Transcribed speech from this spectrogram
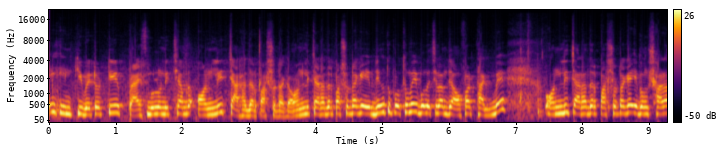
এই ইনকিউবেটরটির প্রাইস মূল্য নিচ্ছে আমরা অনলি চার হাজার পাঁচশো টাকা। অনলি চার হাজার পাঁচশো টাকা যেহেতু প্রথমেই বলেছিলাম যে অফার থাকবে অনলি চার হাজার পাঁচশো টাকা এবং সারা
